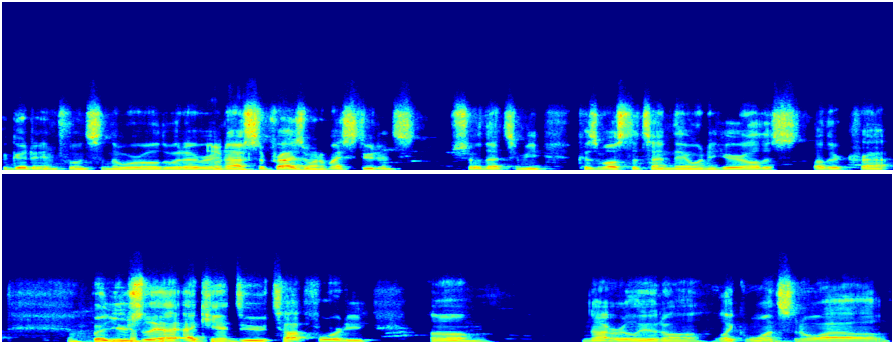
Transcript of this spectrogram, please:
a good influence in the world, whatever. Okay. And I was surprised one of my students showed that to me because most of the time they want to hear all this other crap. But usually I, I can't do top forty. Um, not really at all. Like once in a while,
